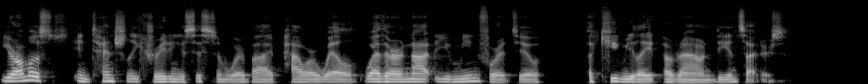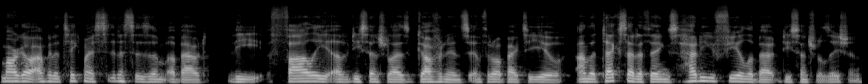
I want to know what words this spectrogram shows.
you're almost intentionally creating a system whereby power will, whether or not you mean for it to, accumulate around the insiders. Margaux, I'm going to take my cynicism about the folly of decentralized governance and throw it back to you. On the tech side of things, how do you feel about decentralization?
